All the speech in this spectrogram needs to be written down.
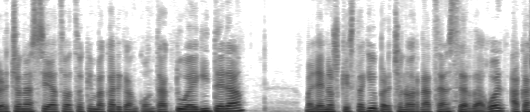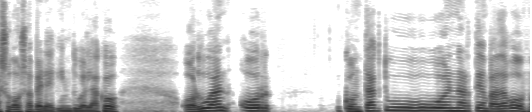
pertsona zehatz batzokin bakarrikan kontaktua egitera, baina noski ez dakigu pertsona horren atzean zer dagoen, akaso gauza bere egin duelako. Orduan, hor, kontaktuen artean badago,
